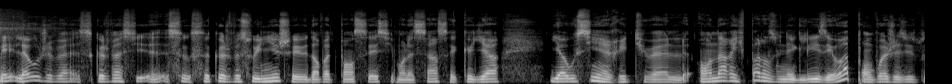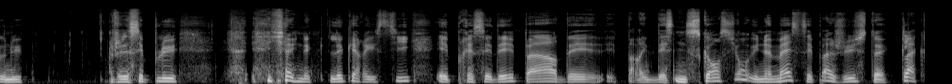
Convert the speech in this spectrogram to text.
Mais là où je veux, ce que je veux, ce, que je veux souligner chez, dans votre pensée, Simon Lessard, c'est qu'il y a, il y a aussi un rituel. On n'arrive pas dans une église et hop, on voit Jésus tout nu je ne sais plus, il y a une l'Eucharistie est précédée par des par une, une scansion, une messe, c'est pas juste clac,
